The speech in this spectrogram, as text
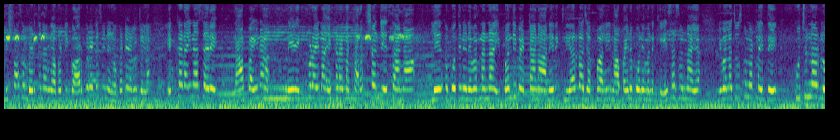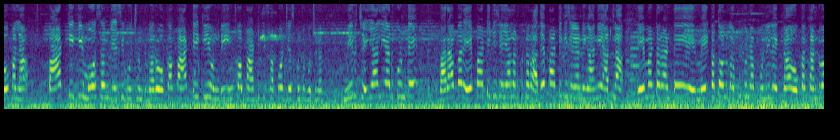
అవిశ్వాసం పెడుతున్నారు కాబట్టి కార్పొరేటర్స్ నేను ఒకటే అడుగుతున్నా. ఎక్కడైనా సరే నా పైన నేను ఎప్పుడైనా ఎక్కడైనా కరప్షన్ చేశానా లేకపోతే నేను ఎవరినన్నా ఇబ్బంది పెట్టానా అనేది క్లియర్గా చెప్పాలి. నా పైన పోనీ ఏమైనా కేసెస్ ఉన్నాయా? ఇవాళ చూసుకున్నట్లయితే కూర్చున్నారు లోపల పార్టీకి మోసం చేసి కూర్చుంటున్నారు. ఒక పార్టీకి ఉండి ఇంకో పార్టీకి సపోర్ట్ చేసుకుంటూ కూర్చున్నారు. మీరు చెయ్యాలి అనుకుంటే బరాబర్ ఏ పార్టీకి చేయాలనుకుంటున్నారో అదే పార్టీకి చేయండి. కానీ అట్లా ఏమంటారంటే మేకతోలు కప్పుకున్న పులి లెక్క ఒక కండువ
